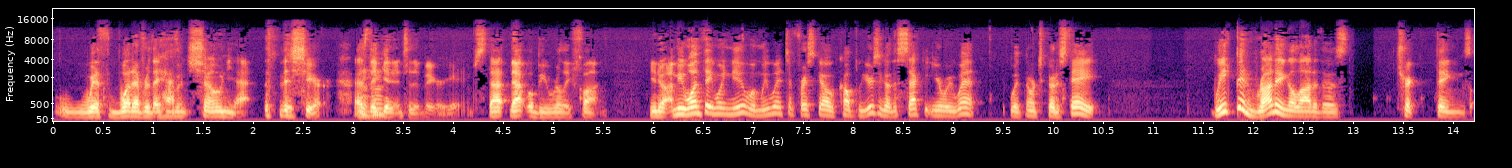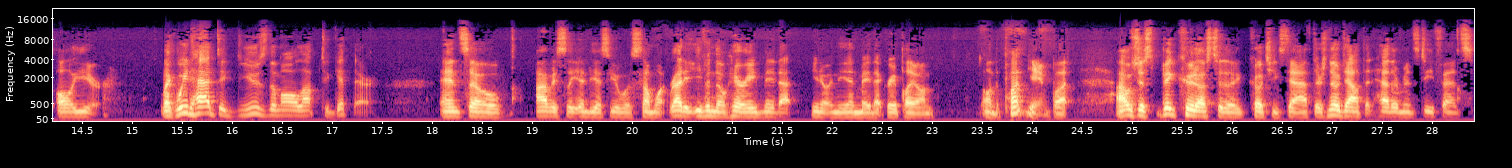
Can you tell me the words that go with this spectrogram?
with whatever they haven't shown yet this year as they Mhm. get into the bigger games. That that will be really fun. You know, I mean, one thing we knew when we went to Frisco a couple years ago, the second year we went with North Dakota State, we've been running a lot of those trick things all year. Like we'd had to use them all up to get there. And so obviously NDSU was somewhat ready, even though Harry made that, you know, in the end made that great play on on the punt game. But I was just big kudos to the coaching staff. There's no doubt that Hetherman's defense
